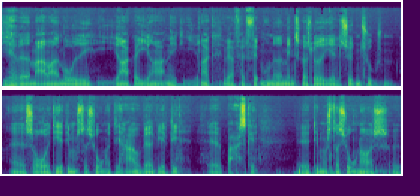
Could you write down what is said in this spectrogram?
de har været meget, meget modige i Irak og Iran. Ikke? I Irak i hvert fald 500 mennesker slået ihjel, 17.000 øh, såret i de her demonstrationer. Det har jo været virkelig øh, barske øh, demonstrationer også, øh,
